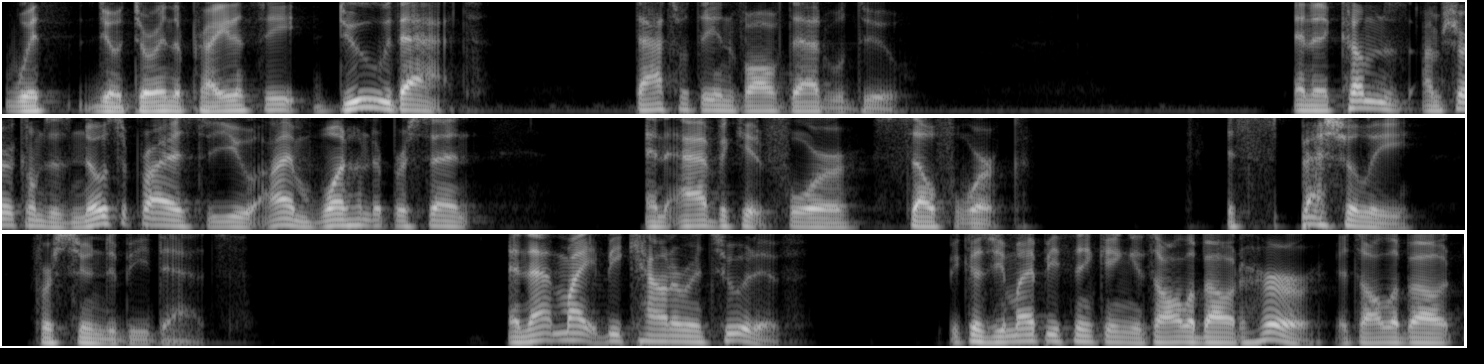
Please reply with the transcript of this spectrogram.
with you know during the pregnancy, do that. That's what the involved dad will do and it comes, I'm sure it comes as no surprise to you. I'm 100% an advocate for self work, especially for soon to be dads. And that might be counterintuitive because you might be thinking it's all about her. It's all about,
